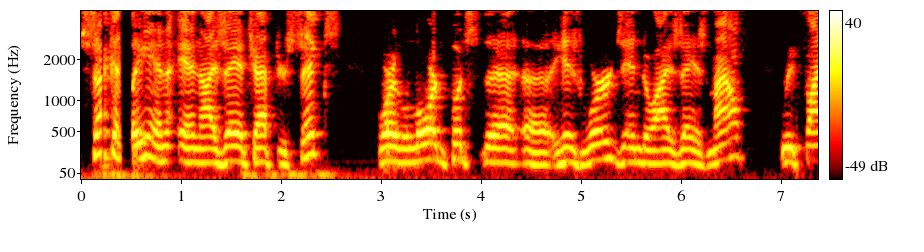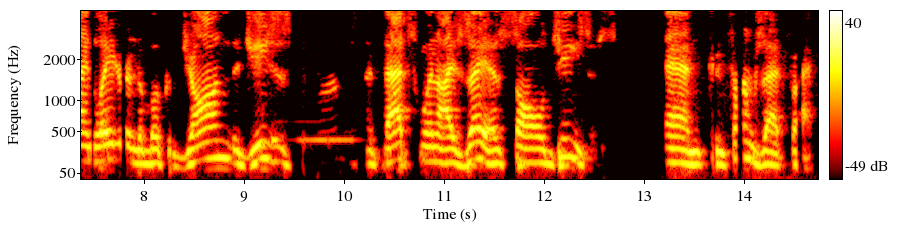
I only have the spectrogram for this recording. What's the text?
Secondly, in, in Isaiah chapter 6, where the Lord puts the uh, his words into Isaiah's mouth, we find later in the book of John that Jesus affirms that that's when Isaiah saw Jesus. and confirms that fact.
